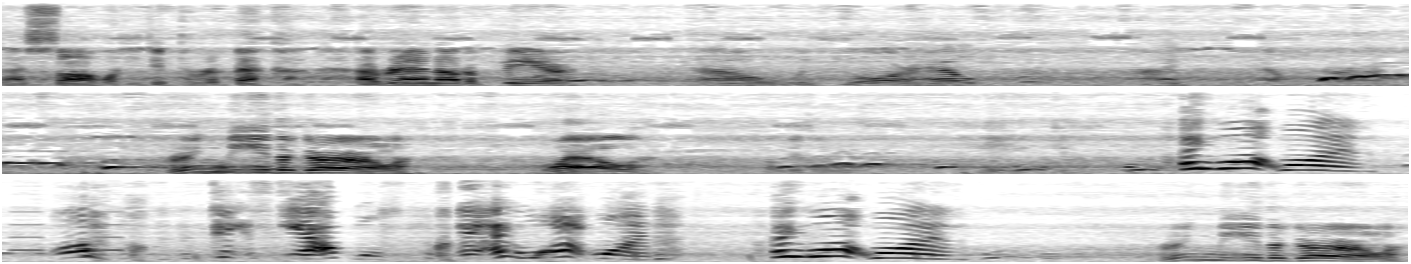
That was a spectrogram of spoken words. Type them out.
I saw what he did to Rebecca. I ran out of fear. Now, with your help, I can help her. Bring me the girl. Well, the little pig. I want one! Oh, tasty apples! I, I want one! I want one! Bring me the girl.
